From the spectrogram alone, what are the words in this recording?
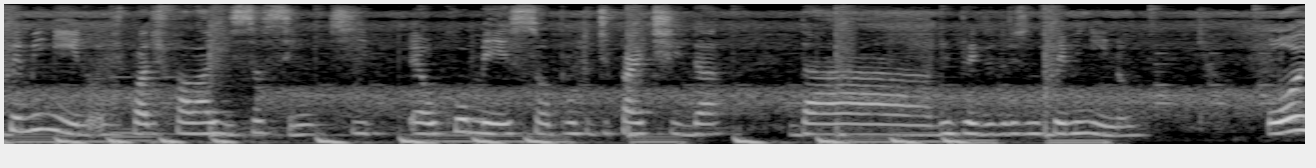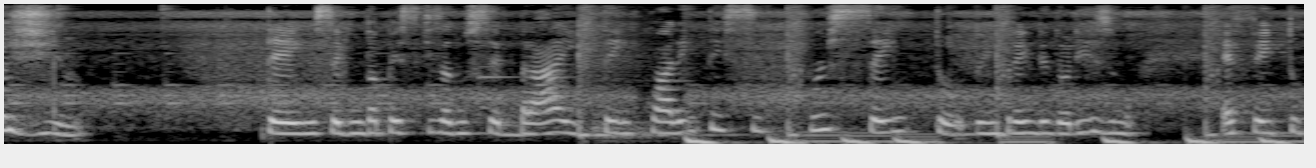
feminino, a gente pode falar isso assim, que é o começo, é o ponto de partida da, do empreendedorismo feminino. Hoje, tem, segundo a pesquisa do Sebrae, tem 45% do empreendedorismo é feito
